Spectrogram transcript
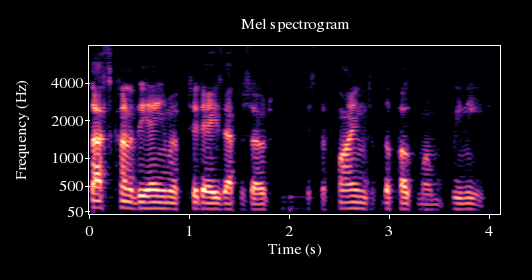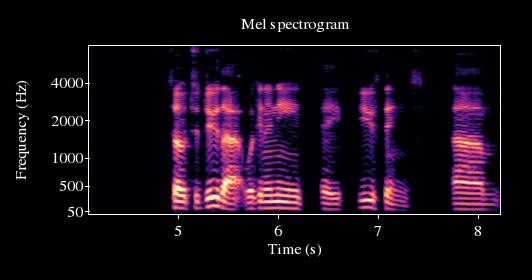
that's kind of the aim of today's episode, is to find the Pokemon we need. So to do that, we're going to need a few things. Um,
